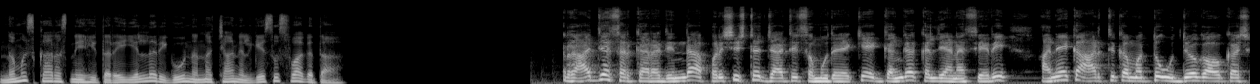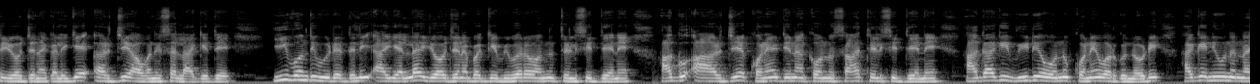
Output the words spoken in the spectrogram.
ನಮಸ್ಕಾರ ಸ್ನೇಹಿತರೆ, ಎಲ್ಲರಿಗೂ ನನ್ನ ಚಾನೆಲ್ಗೆ ಸುಸ್ವಾಗತ. ರಾಜ್ಯ ಸರ್ಕಾರದಿಂದ ಪರಿಶಿಷ್ಟ ಜಾತಿ ಸಮುದಾಯಕ್ಕೆ ಗಂಗಾ ಕಲ್ಯಾಣ ಸೇರಿ ಅನೇಕ ಆರ್ಥಿಕ ಮತ್ತು ಉದ್ಯೋಗ ಅವಕಾಶ ಯೋಜನೆಗಳಿಗೆ ಅರ್ಜಿ ಆಹ್ವಾನಿಸಲಾಗಿದೆ. ಈ ಒಂದು ವಿಡಿಯೋದಲ್ಲಿ ಆ ಎಲ್ಲ ಯೋಜನೆ ಬಗ್ಗೆ ವಿವರವನ್ನು ತಿಳಿಸಿದ್ದೇನೆ ಹಾಗೂ ಆ ಅರ್ಜಿಯ ಕೊನೆಯ ದಿನಾಂಕವನ್ನು ಸಹ ತಿಳಿಸಿದ್ದೇನೆ. ಹಾಗಾಗಿ ವಿಡಿಯೋವನ್ನು ಕೊನೆವರೆಗೂ ನೋಡಿ. ಹಾಗೆ ನೀವು ನನ್ನ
